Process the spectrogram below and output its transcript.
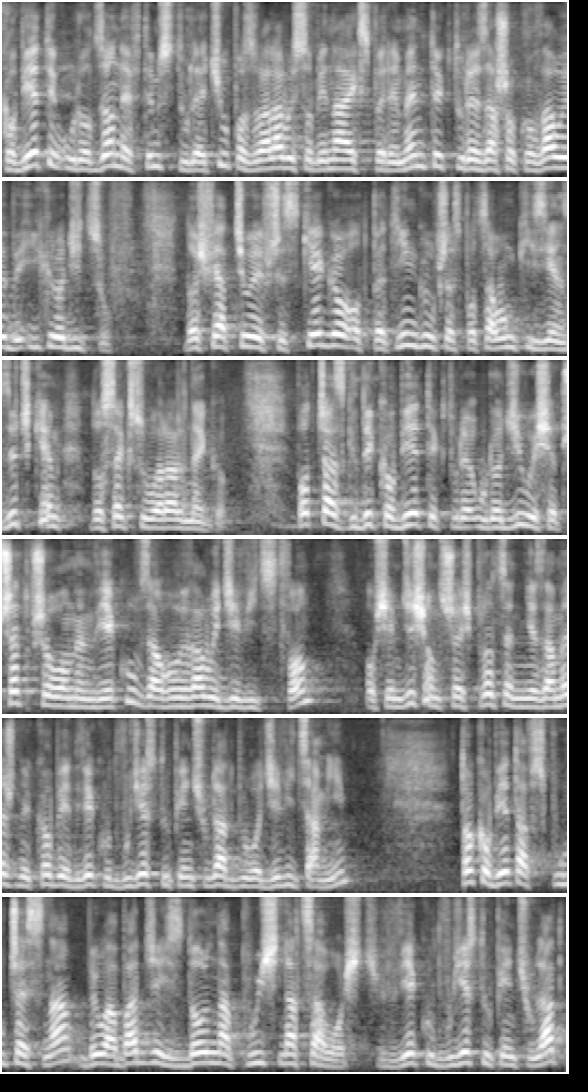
Kobiety urodzone w tym stuleciu pozwalały sobie na eksperymenty, które zaszokowałyby ich rodziców. Doświadczyły wszystkiego od pettingu przez pocałunki z języczkiem do seksu oralnego. Podczas gdy kobiety, które urodziły się przed przełomem wieków, zachowywały dziewictwo, 86% niezamężnych kobiet wieku 25 lat było dziewicami, to kobieta współczesna była bardziej zdolna pójść na całość. W wieku 25 lat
